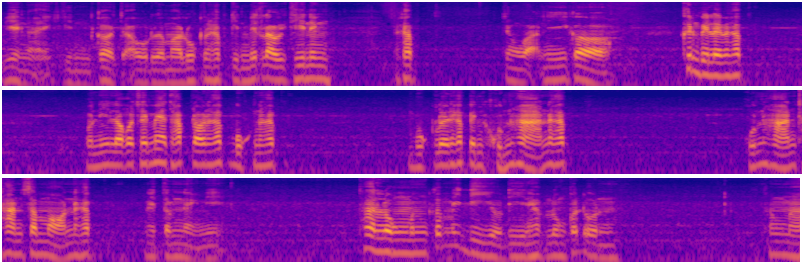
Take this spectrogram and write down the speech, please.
เบี้ยงหงายกินก็จะเอาเรือมาลุกนะครับ กินเม็ดเราอีกทีหนึ่งนะครับ จังหวะนี้ก็ขึ้นไปเลยไหมครับ วันนี้เราก็ใช้แม่ทัพเรานะครับ บุกนะครับ บุกเลยนะครับเป็นขุนหารนะครับ ขุนหารชานสมอนนะครับ ในตำแหน่งนี้ ถ้าลงมันก็ไม่ดีอยู่ดีนะครับ ลงก็โดนทั้งม้า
